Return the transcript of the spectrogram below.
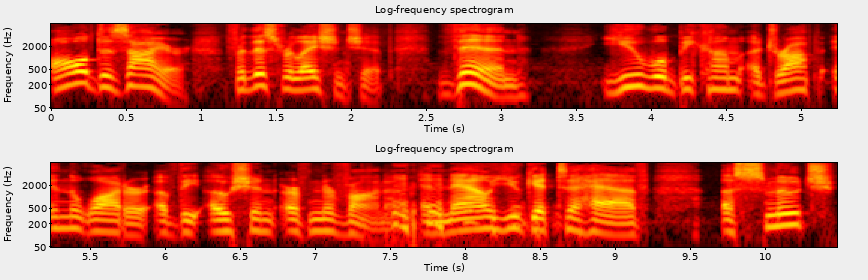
all desire for this relationship, then you will become a drop in the water of the ocean of nirvana. and now you get to have a smooch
